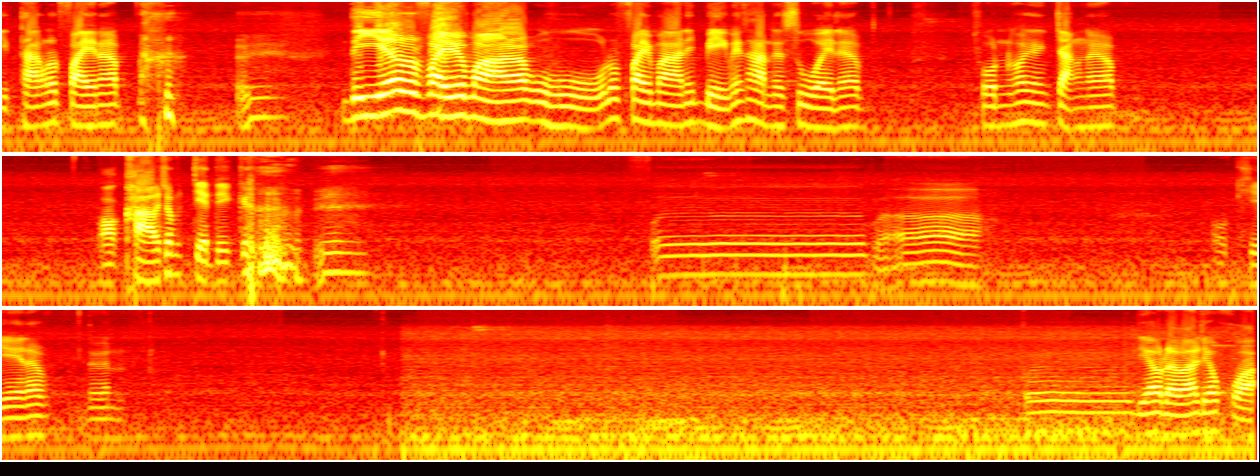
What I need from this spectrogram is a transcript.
ติดทางรถไฟนะครับ ดีแล้วรถไฟไม่มาครับโอ้โหรถไฟมานี่เบรกไม่ทันเลยซวยนะครับชนเขายังจังนะครับ ออกข่าวช่องเจ็ดอีกปึ๊บเออโอเคนะครับ เดิน ปึ๊บเลี้ยวอะไรวะ เลี้ยวขวา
